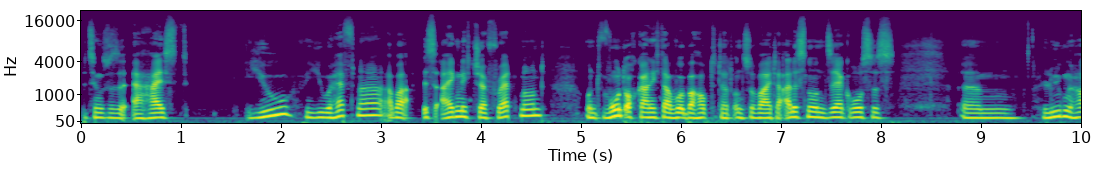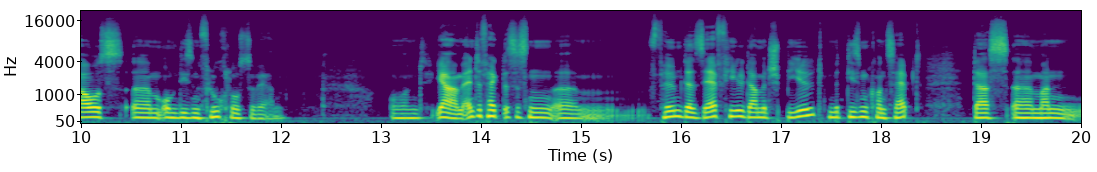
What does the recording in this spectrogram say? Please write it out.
beziehungsweise er heißt Hugh, wie Hugh Hefner, aber ist eigentlich Jeff Redmond und wohnt auch gar nicht da, wo er behauptet hat und so weiter. Alles nur ein sehr großes ähm, Lügenhaus, ähm, um diesen Fluch loszuwerden. Und ja, im Endeffekt ist es ein ähm, Film, der sehr viel damit spielt, mit diesem Konzept, dass äh, man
